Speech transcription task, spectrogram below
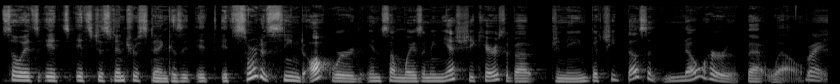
So it's it's it's just interesting because it, it it sort of seemed awkward in some ways. I mean, yes, she cares about Janine, but she doesn't know her that well. right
